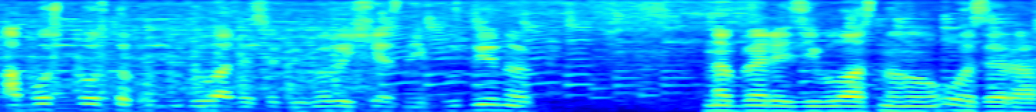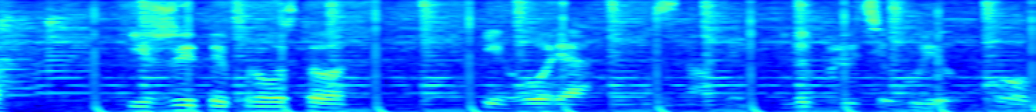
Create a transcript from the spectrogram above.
Або ж просто побудувати собі величезний будинок на березі власного озера і жити просто і горя не знати. Люблю цілую. Оп.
